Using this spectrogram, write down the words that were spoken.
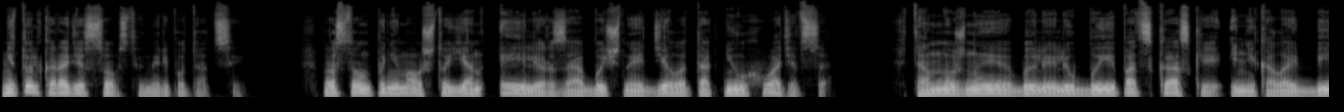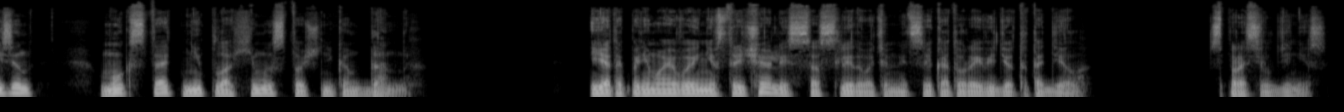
Не только ради собственной репутации. Просто он понимал, что Ян Эйлер за обычное дело так не ухватится. Там нужны были любые подсказки, и Николай Бизин мог стать неплохим источником данных. «Я так понимаю, вы не встречались со следовательницей, которая ведет это дело?» — спросил Денис.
